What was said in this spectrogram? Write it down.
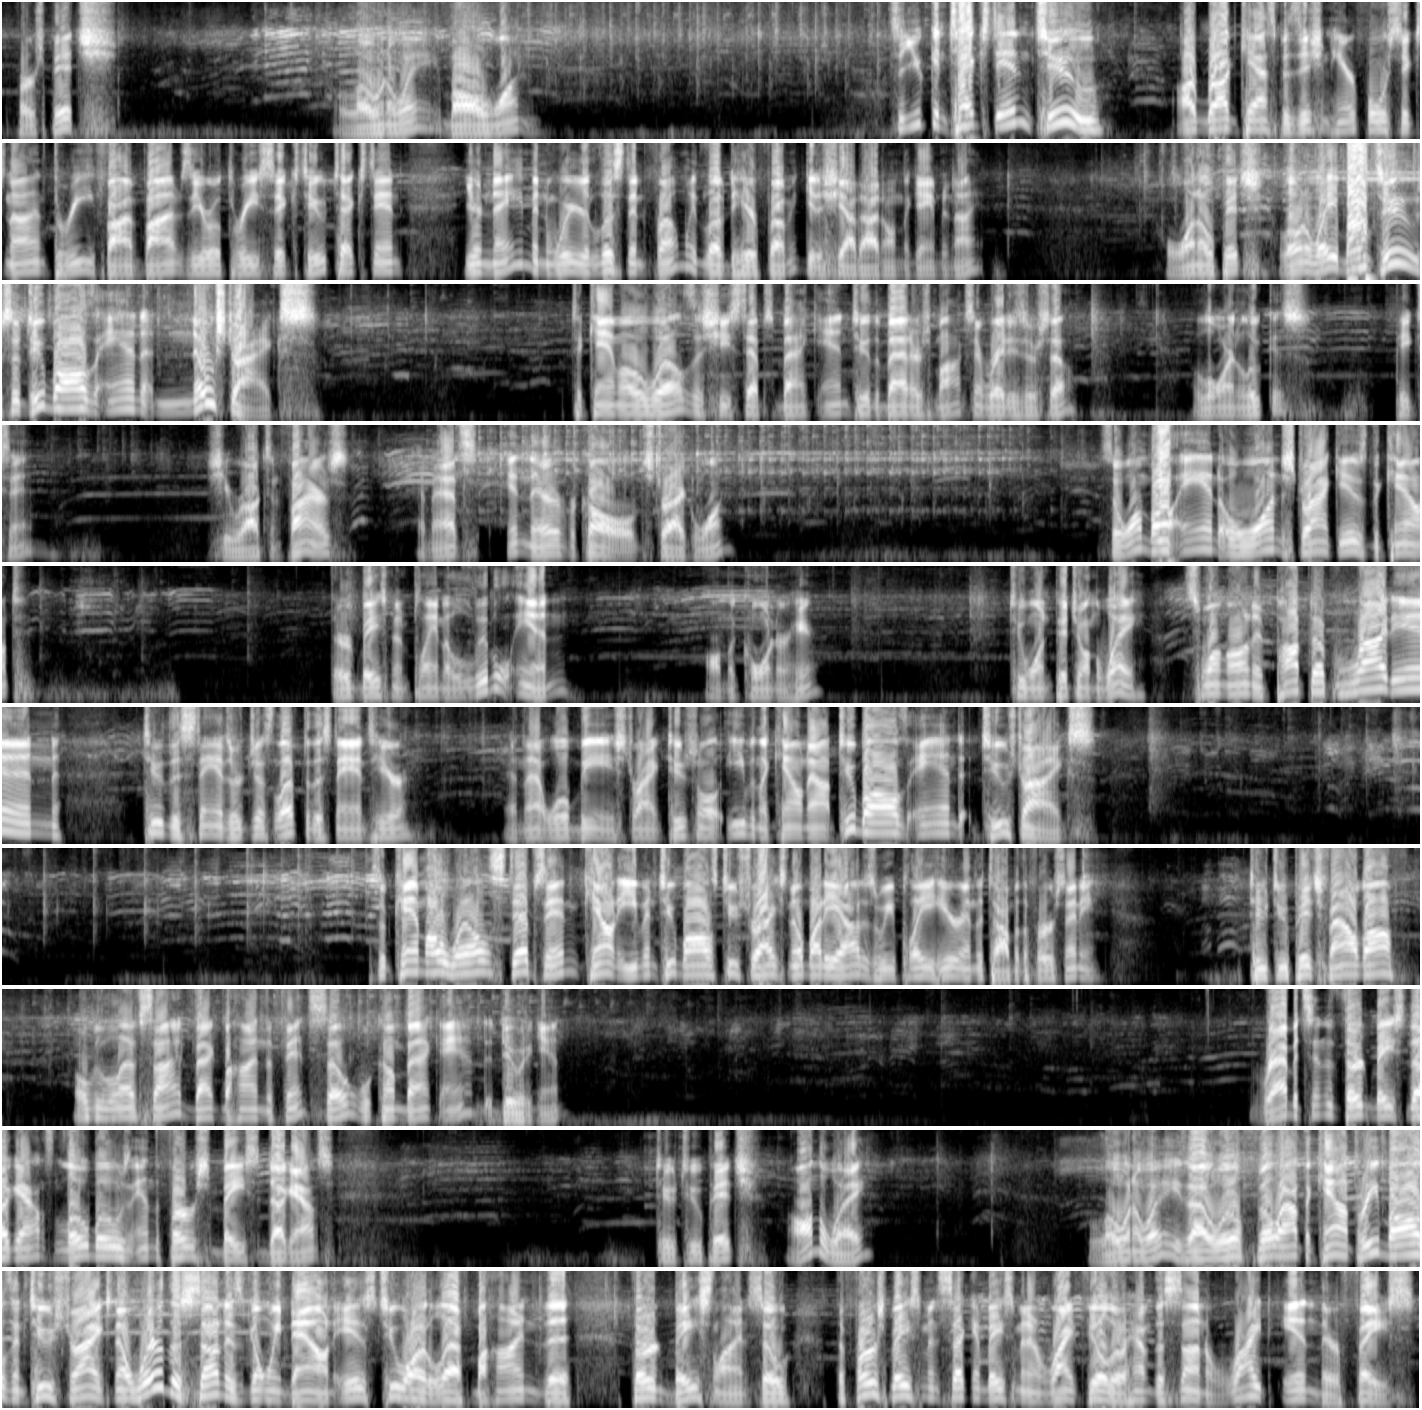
First pitch. Low and away, ball one. So you can text in to our broadcast position here, 469-355-0362. Text in your name and where you're listening from. We'd love to hear from you. Get a shout out on the game tonight. 1-0 pitch, low and away, ball two. So two balls and no strikes to Camo Wells as she steps back into the batter's box and readies herself. Lauren Lucas peeks in. She rocks and fires, and that's in there for called strike one. So one ball and one strike is the count. Third baseman playing a little in on the corner here. 2-1 pitch on the way. Swung on and popped up right in to the stands or just left of the stands here. And that will be strike two. So even the count out. Two balls and two strikes. So Camo Wells steps in, count even, two balls, two strikes, nobody out as we play here in the top of the first inning. 2-2 pitch fouled off over the left side, back behind the fence, so we'll come back and do it again. Rabbits in the third base dugouts, Lobos in the first base dugouts. 2-2 pitch on the way. Low and away. That will fill out the count. Three balls and two strikes. Now, where the sun is going down is to our left behind the third baseline. So the first baseman, second baseman, and right fielder have the sun right in their face.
